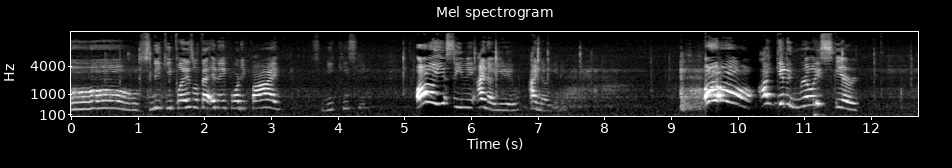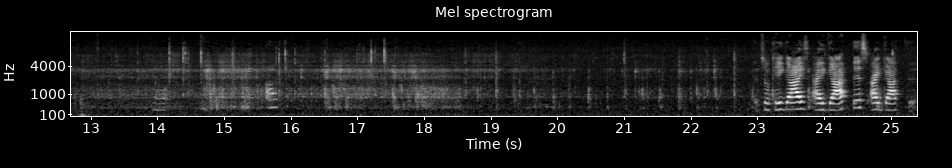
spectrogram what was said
Oh, sneaky plays with that NA45. Sneaky, sneaky. Oh, you see me. I know you do. I know you do. Oh, I'm getting really scared. It's okay, guys. I got this. I got this.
